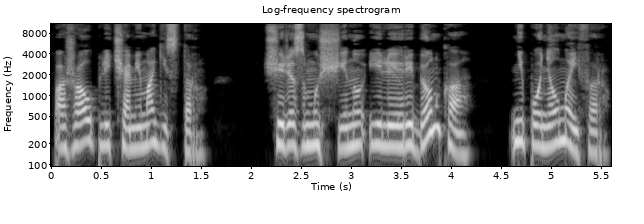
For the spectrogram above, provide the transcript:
Пожал плечами магистр. Через мужчину или ребенка? Не понял Мейфер.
